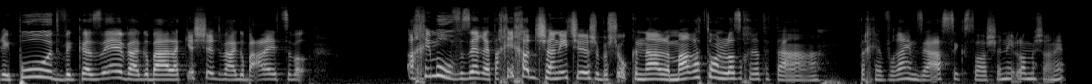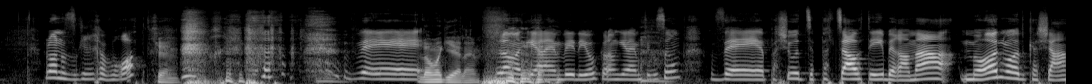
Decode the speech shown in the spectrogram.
ריפוד וכזה, והגבהה לקשת והגבהה לאצבעות. הכי מאובזרת, הכי חדשנית שיש בשוק, נעל מרתון, לא זוכרת את ה... את החברה, אם זה אסיקס או השני, לא משנה. לא נזכיר חברות. כן, ו... לא מגיע להם. לא מגיע להם בדיוק, לא מגיע להם פרסום, ופשוט זה פצע אותי ברמה מאוד מאוד קשה,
